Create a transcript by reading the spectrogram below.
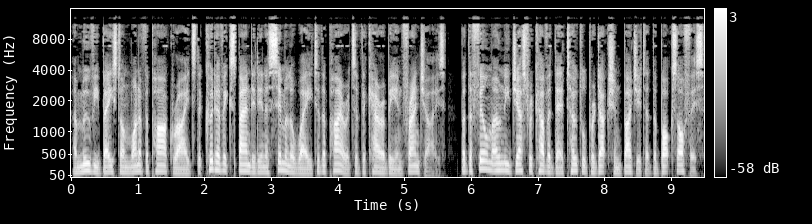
a movie based on one of the park rides that could have expanded in a similar way to the Pirates of the Caribbean franchise, but the film only just recovered their total production budget at the box office,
